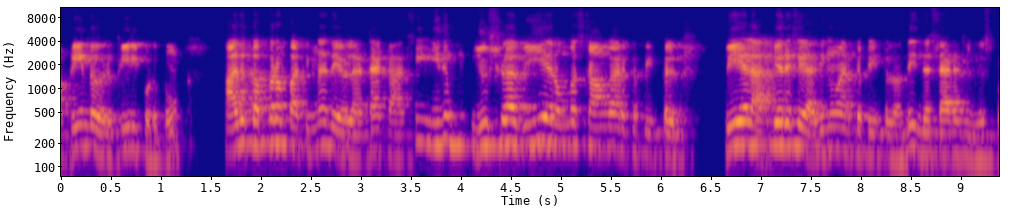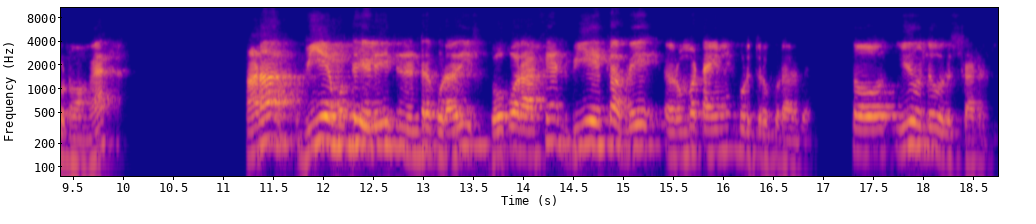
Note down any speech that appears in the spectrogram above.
அப்படின்ற ஒரு ஃபீல் கொடுக்கும். அதுக்கப்புறம் பாத்தீங்கன்னா இது அட்டாக் ஆசி இது யூஸ்வலா விஏ ரொம்ப ஸ்ட்ராங்கா இருக்க பீப்புள் விஏல அக்யூரசி அதிகமா இருக்க பீப்புள் வந்து இந்த ஸ்ட்ராட்டஜி யூஸ் பண்ணுவாங்க. ஆனா விஏ மட்டும் எழுதிட்டு நின்றக்கூடாது. கூடாது கோபோர் ஆர்சி அண்ட் விஏக்கு அப்படியே ரொம்ப டைமும் கொடுத்துடக்கூடாது ஸோ இது வந்து ஒரு ஸ்ட்ராட்டஜி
